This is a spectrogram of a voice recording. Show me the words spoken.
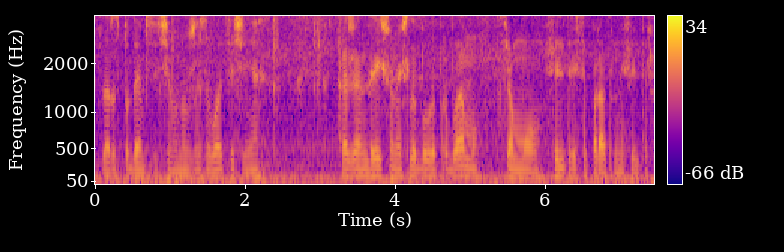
Зараз подивимося, чи воно вже заводиться чи ні. Каже Андрій, що знайшли були проблему в цьому фільтрі, сепараторний фільтр.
